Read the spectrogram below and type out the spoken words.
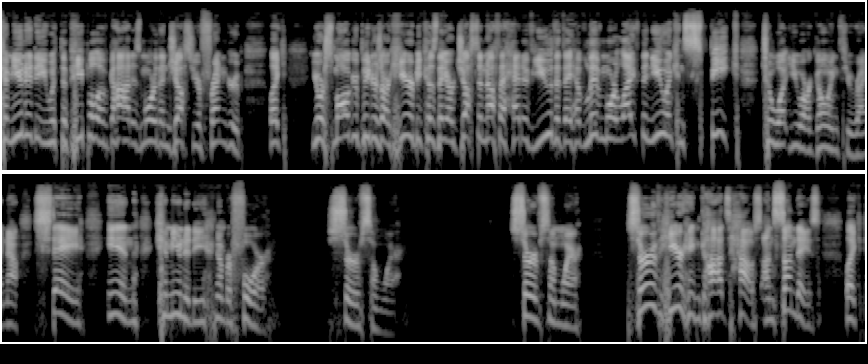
Community with the people of God is more than just your friend group. Like, your small group leaders are here because they are just enough ahead of you that they have lived more life than you and can speak to what you are going through right now. Stay in community. Number four, serve somewhere. Serve somewhere serve here in God's house on Sundays. Like,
